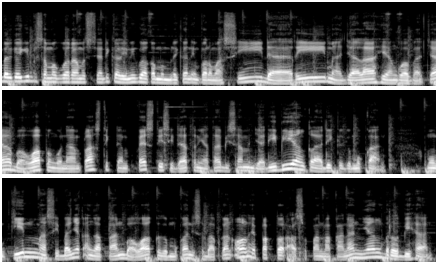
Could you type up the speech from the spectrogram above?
balik lagi bersama gue Rahmat Jadi Kali ini gue akan memberikan informasi dari majalah yang gue baca Bahwa penggunaan plastik dan pestisida ternyata bisa menjadi biang keladi kegemukan. Mungkin masih banyak anggapan bahwa kegemukan disebabkan oleh faktor asupan makanan yang berlebihan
